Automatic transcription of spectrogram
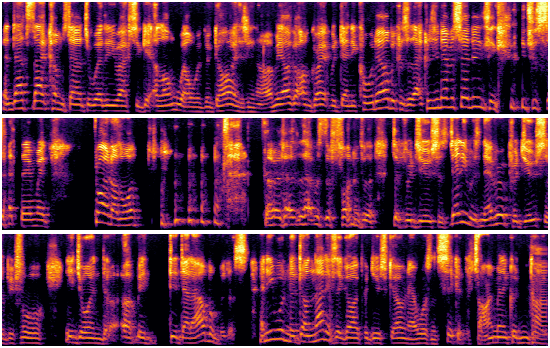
And that's that comes down to whether you actually get along well with the guys. You know, I mean, I got on great with Denny Cordell because of that. Because he never said anything. he just sat there and went, "Try another one." So that, that was the fun of the, the producers. Denny was never a producer before he joined, uh, he did that album with us. And he wouldn't have done that if the guy produced Go Now wasn't sick at the time and he couldn't Huh.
